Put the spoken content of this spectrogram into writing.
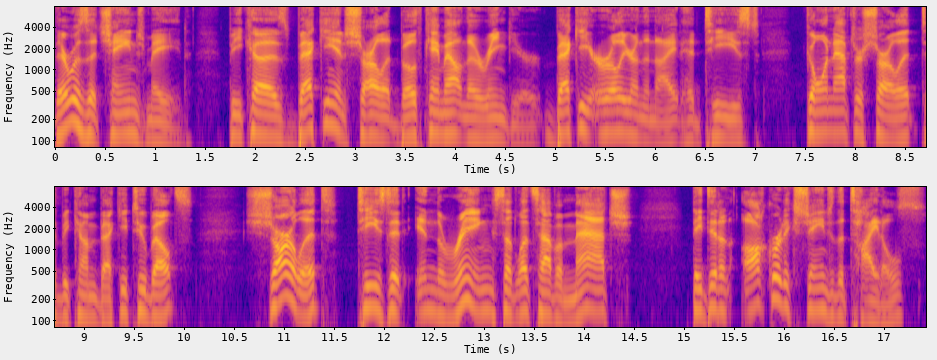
There was a change made because Becky and Charlotte both came out in their ring gear. Becky earlier in the night had teased going after Charlotte to become Becky Two Belts. Charlotte teased it in the ring, said, let's have a match. They did an awkward exchange of the titles.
